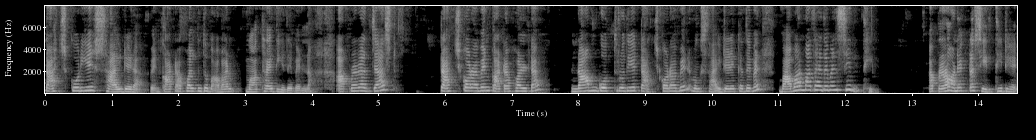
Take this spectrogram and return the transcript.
টাচ করিয়ে সাইডে রাখবেন। কাটা ফল কিন্তু বাবার মাথায় দিয়ে দেবেন না। আপনারা জাস্ট টাচ করাবেন কাটা ফলটা, নাম গোত্র দিয়ে টাচ করাবেন এবং সাইডে রেখে দেবেন বাবার মাথায় দেবেন সিদ্ধি। আপনারা অনেকটা সিদ্ধি ঢে,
